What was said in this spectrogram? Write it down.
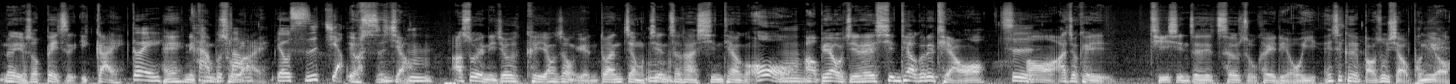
那有时候被子一盖，对，哎，你看不出来，有死角，有死角，嗯啊，所以你就可以用这种远端这种监测他的心跳，哦，哦，不要，我觉得心跳跟你跳哦，是。哦，啊就可以。提醒这些车主可以留意，哎，这可以保住小朋友，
